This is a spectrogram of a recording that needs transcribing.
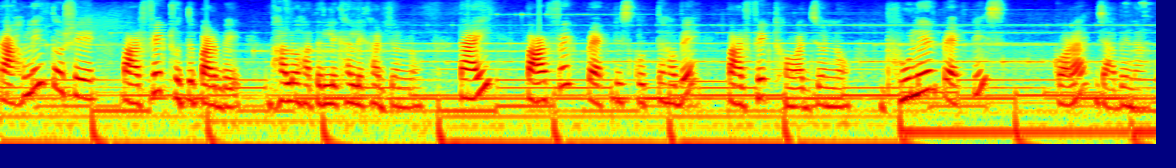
তাহলেই তো সে পারফেক্ট হতে পারবে ভালো হাতের লেখা লেখার জন্য। তাই পারফেক্ট প্র্যাকটিস করতে হবে, পারফেক্ট হওয়ার জন্য। ভুলের প্র্যাকটিস করা যাবে না।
